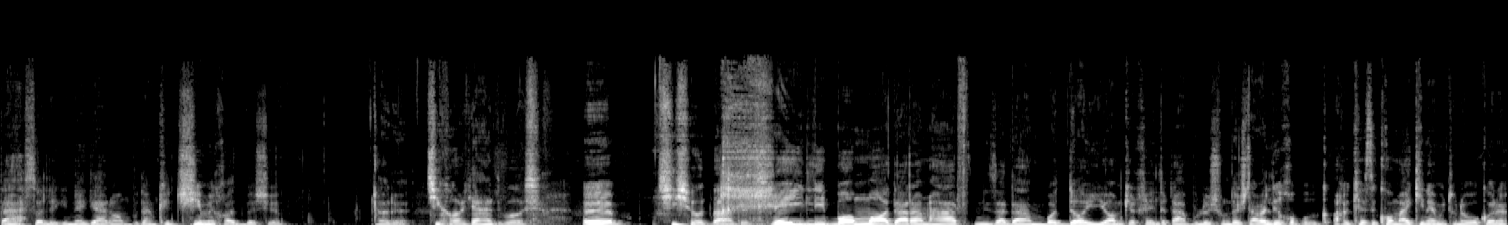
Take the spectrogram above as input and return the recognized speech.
ده سالگی نگران بودم که چی می‌خواد بشه. آره. چی کار کردی باش؟ چی شد بعدش؟ خیلی با مادرم حرف می‌زدم با داییام که خیلی قبولشون داشتم. ولی خب آخه کسی کمکی نمی‌تونه بکنه.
